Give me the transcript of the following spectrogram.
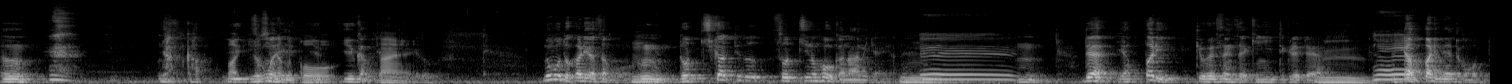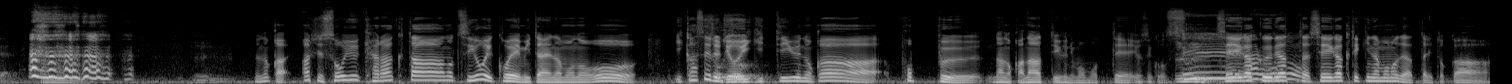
うん、なんか、まあそこまで言う言うかみたいなんだけど、野本刈谷さんも、うん。うんどっちかっていうとそっちの方かなみたいなね、ううん。ーうん。んでやっぱり京平先生気に入ってくれて、うん。やっぱりねとか思って、うん。なんかある種そういうキャラクターの強い声みたいなものを活かせる領域っていうのがポップなのかなっていうふうにも思って要するにこう、うん。声楽であった声楽的なものであったりとか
